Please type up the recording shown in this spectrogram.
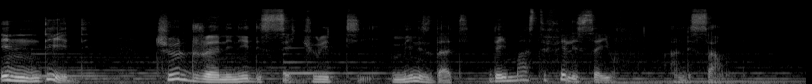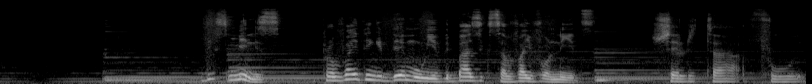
Indeed, children need security means that they must feel safe and sound. This means providing them with basic survival needs shelter, food,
